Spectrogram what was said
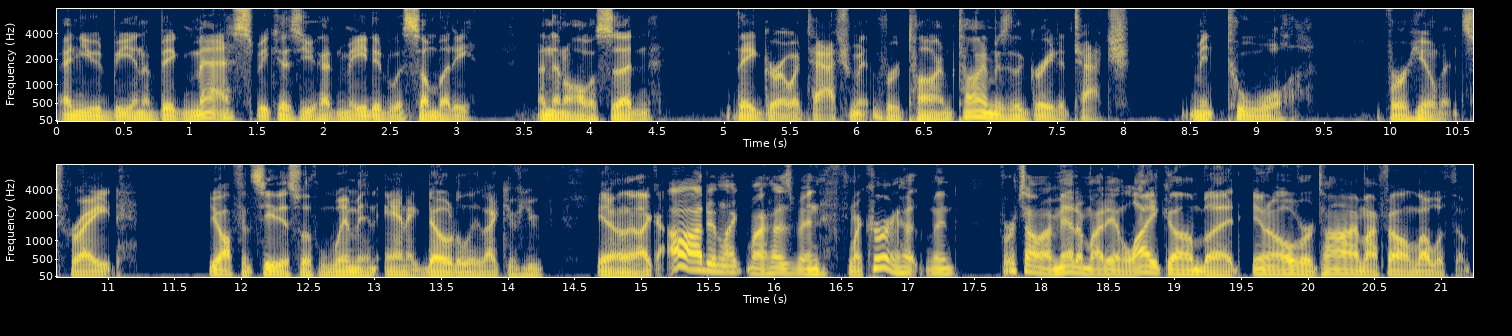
and you'd be in a big mess because you had mated with somebody and then all of a sudden they grow attachment through time. Time is the great tool for humans, right? You often see this with women anecdotally. Like if you, you know, like, oh, I didn't like my husband, my current husband. First time I met him, I didn't like him, but, you know, over time I fell in love with him.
